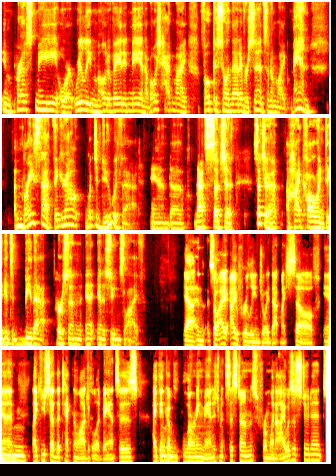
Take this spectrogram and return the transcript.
impressed me or it really motivated me. And I've always had my focus on that ever since. And I'm like, man, embrace that, figure out what to do with that. And uh, that's such a such a, a, high calling to get to be that person in, in a student's life. Yeah, and so I, I've really enjoyed that myself. And mm-hmm. like you said, the technological advances I think mm-hmm. of learning management systems from when I was a student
